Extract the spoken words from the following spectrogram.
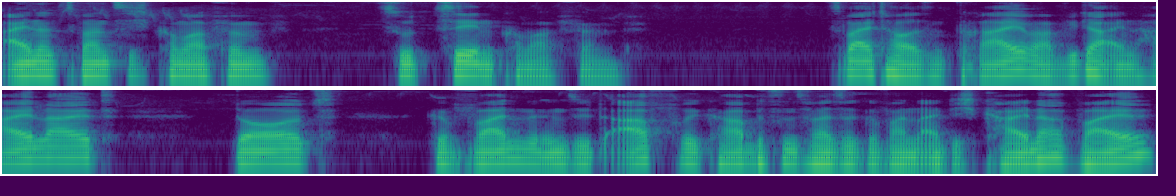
21,5 zu 10,5. 2003 war wieder ein Highlight dort gewann in Südafrika, beziehungsweise gewann eigentlich keiner, weil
